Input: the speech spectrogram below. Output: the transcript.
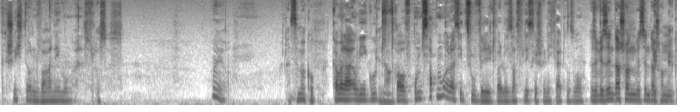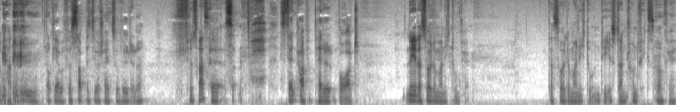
Geschichte und Wahrnehmung eines Flusses. Naja. Kannst du mal gucken. Kann man da irgendwie gut genau. drauf rumzappen oder ist die zu wild, weil du sagst Fließgeschwindigkeit und so? Also wir sind da schon, wir sind da schon gepattet. okay, aber für Sub ist die wahrscheinlich zu wild, oder? Fürs was? Äh, oh, Stand-up-Pedalboard. Nee, das sollte man nicht tun. Okay. Das sollte man nicht tun. Die ist dann schon fix. Okay.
